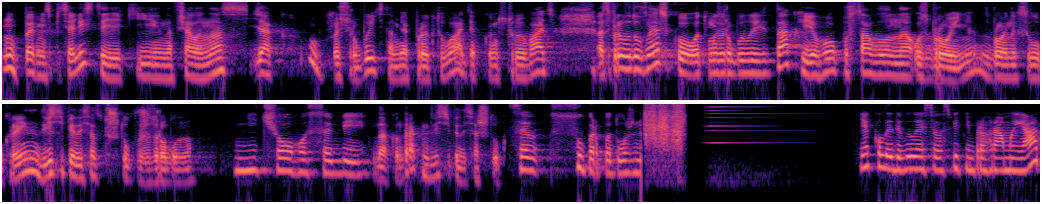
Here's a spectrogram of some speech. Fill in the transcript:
ну, певні спеціалісти, які навчали нас, як ну, щось робити, там як проєктувати, як конструювати. А з приводу внеску, от ми зробили літак, його поставили на озброєння Збройних сил України. 250 штук вже зроблено. Нічого собі. Да, контракт на 250 штук. Це супер потужно. Я коли дивилася освітні програми ЯТ,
